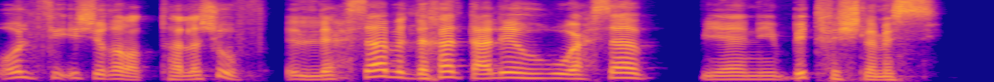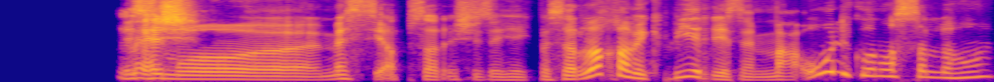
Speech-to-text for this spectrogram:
قلت في إشي غلط. هلا شوف الحساب اللي دخلت عليه هو حساب يعني بدفش لميسي. ماشي. اسمه ميسي أبصر إشي زي هيك. بس الرقم كبير يا زلمة. معقول يكون وصل لهون؟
